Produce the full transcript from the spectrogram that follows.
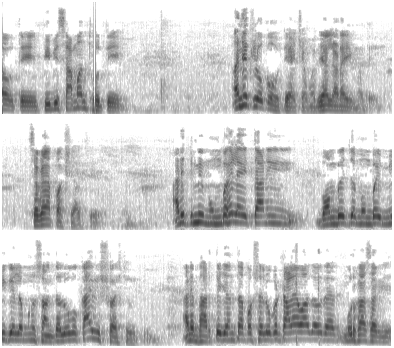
होते पी बी सामंत होते. अनेक लोक होते याच्यामध्ये या लढाईमध्ये सगळ्या पक्षाचे. आणि तुम्ही मुंबईला येता आणि बॉम्बेचं मुंबई मी केलं म्हणून सांगता लोक काय विश्वास ठेवतील? आणि भारतीय जनता पक्ष लोक टाळ्या वाजवत आहेत मूर्खासारखे.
